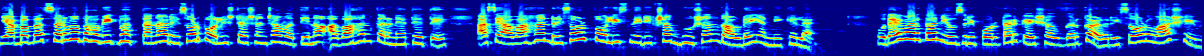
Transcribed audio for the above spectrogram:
याबाबत सर्व भाविक भक्तांना रिसोड पोलीस स्टेशनच्या वतीनं आवाहन करण्यात येते असे आवाहन रिसोड पोलीस निरीक्षक भूषण गावडे यांनी केलंय. Uday Varta news reporter Keshav Garkal Risod Washim.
